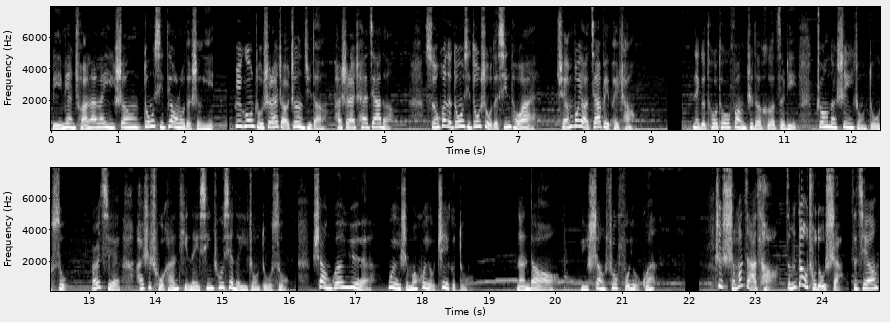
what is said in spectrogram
里面传来了一声东西掉落的声音。瑞公主是来找证据的，还是来拆家的？损坏的东西都是我的心头爱，全部要加倍赔偿。那个偷偷放置的盒子里装的是一种毒素，而且还是楚寒体内新出现的一种毒素。上官月为什么会有这个毒？难道？与尚书府有关，这什么杂草？怎么到处都是啊？子晴，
